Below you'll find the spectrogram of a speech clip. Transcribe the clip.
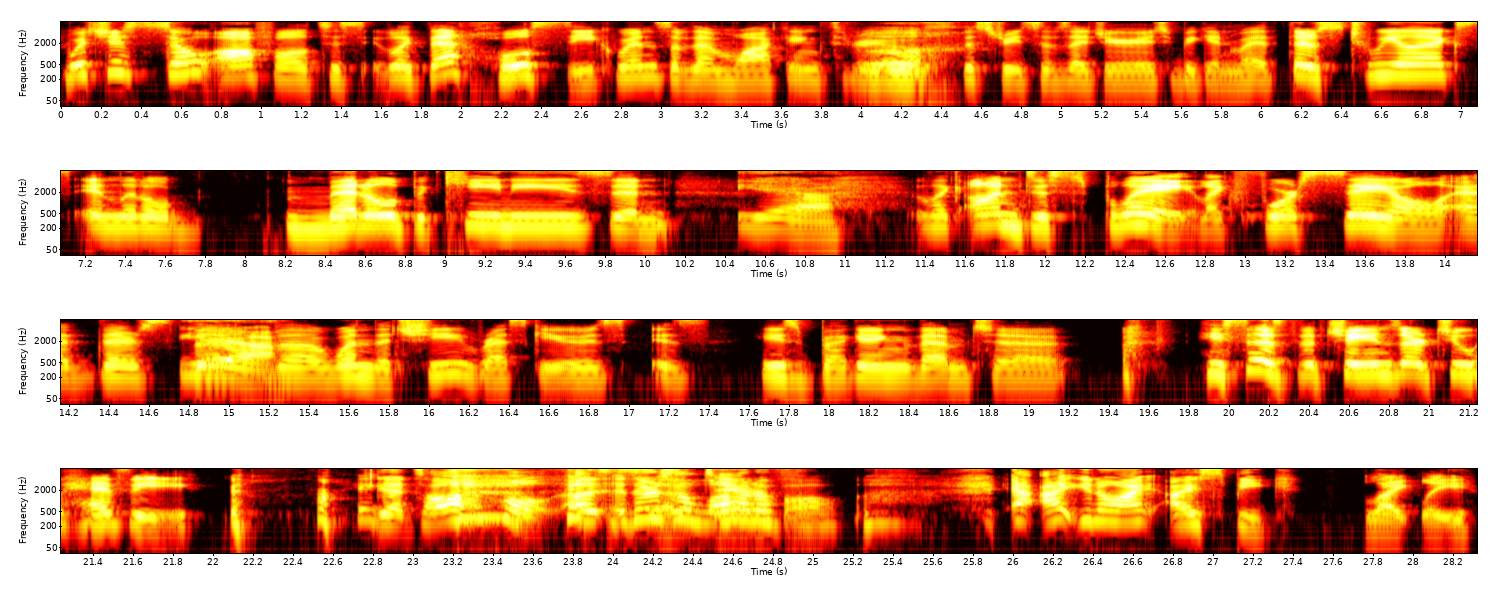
Which is so awful to see. Like that whole sequence of them walking through Ugh. the streets of Zygeria to begin with. There's Twi'leks in little metal bikinis and Yeah. like on display, like for sale. And there's the, Yeah. the one that she rescues is he's begging them to. He says the chains are too heavy. like, Yeah, it's awful. Uh, there's so a lot of terrible. I, I- you know, I I speak lightly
